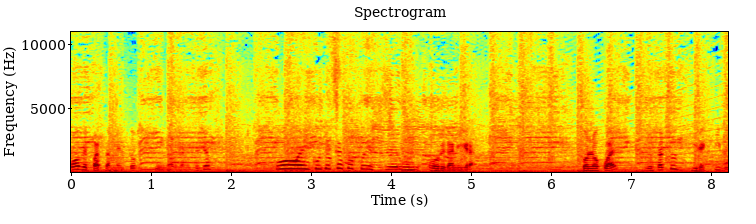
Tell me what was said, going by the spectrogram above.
o departamentos de una organización, o en cuyo caso puede ser un organigrama. Con lo cual, los actos directivos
